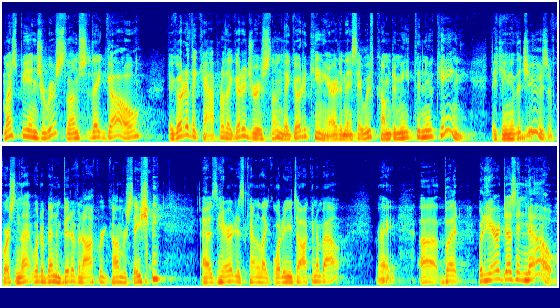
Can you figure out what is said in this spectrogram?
must be in Jerusalem. So they go, they go to the capital, they go to Jerusalem, they go to King Herod, and they say, We've come to meet the new king, the king of the Jews. Of course, and that would have been a bit of an awkward conversation, as Herod is kind of like, What are you talking about? Right? Uh, but, but Herod doesn't know.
